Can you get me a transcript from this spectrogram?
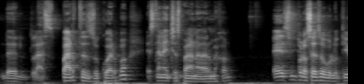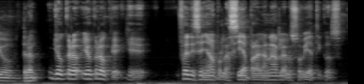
de las partes de su cuerpo, están hechas para nadar mejor. Es un proceso evolutivo. Yo creo, yo creo que, que fue diseñado por la CIA para ganarle a los soviéticos.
